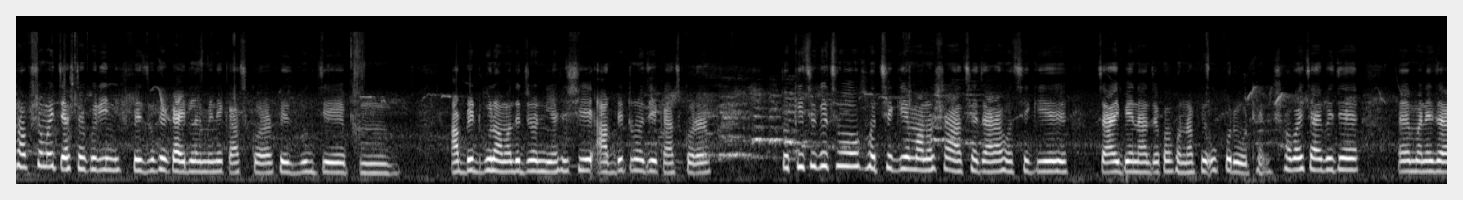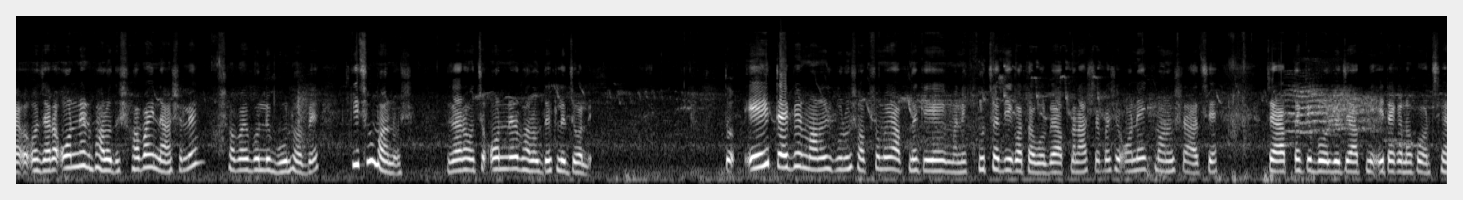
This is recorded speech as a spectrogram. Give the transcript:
সব সময় চেষ্টা করি ফেসবুকের গাইডলাইন মেনে কাজ করার। ফেসবুক যে আপডেটগুলো আমাদের জন্য নিয়ে আসে, সেই আপডেট অনুযায়ী কাজ করার। তো কিছু কিছু হচ্ছে গিয়ে মানুষরা আছে যারা হচ্ছে গিয়ে চাইবে না যে কখন আপনি উপরে ওঠেন। সবাই চাইবে যে মানে যারা অন্যের ভালো সবাই না আসলে সবাই বললে ভুল হবে। কিছু মানুষ যারা হচ্ছে অন্যের ভালো দেখলে জ্বলে তো এই টাইপের মানুষগুলো সবসময় আপনাকে মানে খুচা দিয়ে কথা বলবে। আপনার আশেপাশে অনেক মানুষরা আছে যারা আপনাকে বলবে যে আপনি এটা কেন করছেন,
